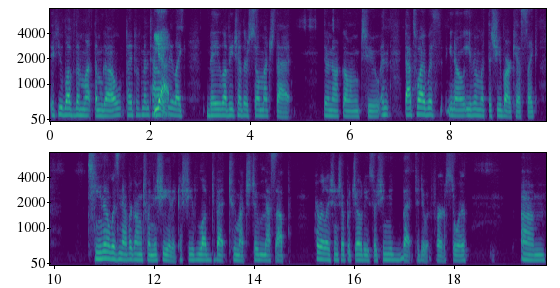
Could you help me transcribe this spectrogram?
if you love them, let them go type of mentality. Yeah. Like they love each other so much that they're not going to, and that's why with you know even with the she bar kiss, like Tina was never going to initiate it because she loved Bette too much to mess up her relationship with Jodi. So she needed Bette to do it first. Or um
